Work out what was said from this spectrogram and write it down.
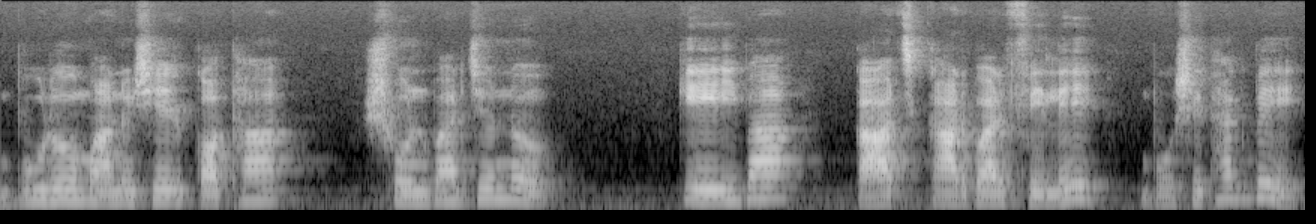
বুড়ো মানুষের কথা শোনবার জন্য কেই বা কাজ কারবার ফেলে বসে থাকবে?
